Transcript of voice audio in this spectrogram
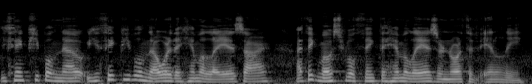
You think people know? You think people know where the Himalayas are? I think most people think the Himalayas are north of Italy.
